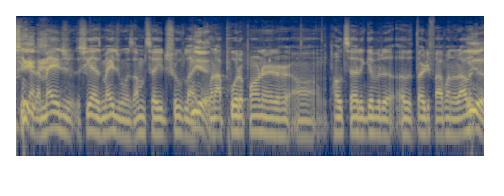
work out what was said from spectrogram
She got a major. She has major ones. I'm gonna tell you the truth. Like Yeah. when I pulled up on her at her um, hotel to give her the other thirty five hundred dollars. Yeah.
